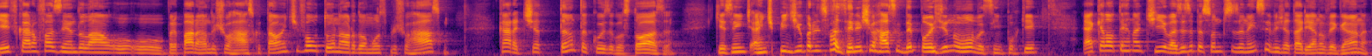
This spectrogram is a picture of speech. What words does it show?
E aí ficaram fazendo lá o, o preparando o churrasco e tal. A gente voltou na hora do almoço pro churrasco. Cara, tinha tanta coisa gostosa que assim, a gente pediu para eles fazerem churrasco depois de novo, assim, porque é aquela alternativa. Às vezes a pessoa não precisa nem ser vegetariana ou vegana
